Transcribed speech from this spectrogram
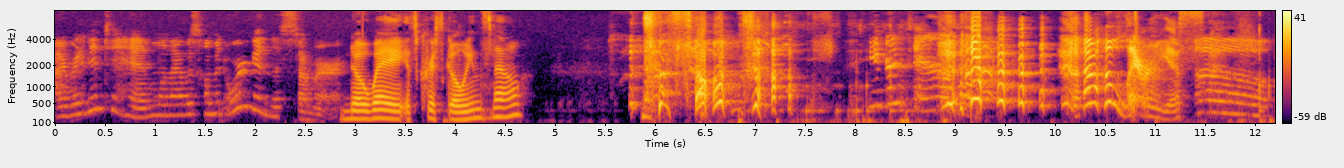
I ran into him when I was home in Oregon this summer. No way. It's Chris Goings now. so dumb. You're terrible. I'm hilarious. Oh.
